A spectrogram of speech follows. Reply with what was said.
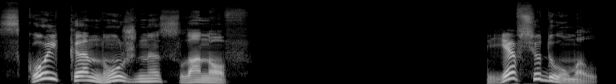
Сколько нужно слонов? Я все думал,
